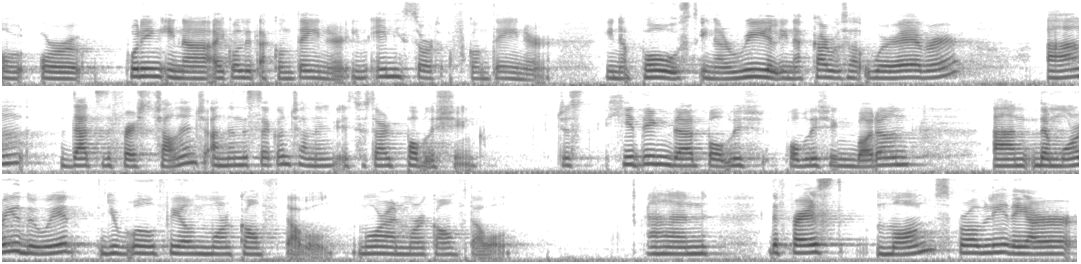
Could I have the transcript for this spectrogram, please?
or, or putting in a i call it a container in any sort of container in a post in a reel in a carousel wherever and that's the first challenge and then the second challenge is to start publishing. Just hitting that publish publishing button and the more you do it you will feel more comfortable more and more comfortable. And the first months probably they are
